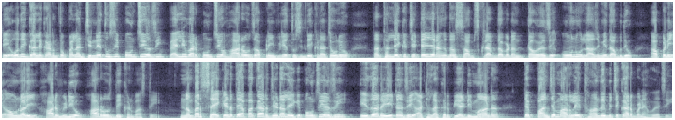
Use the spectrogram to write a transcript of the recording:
ਤੇ ਉਹਦੀ ਗੱਲ ਕਰਨ ਤੋਂ ਪਹਿਲਾਂ ਜਿੰਨੇ ਤੁਸੀਂ ਪਹੁੰਚੇ ਹੋ ਜੀ, ਪਹਿਲੀ ਵਾਰ ਪਹੁੰਚੇ ਹੋ, ਹਰ ਰੋਜ਼ ਆਪਣੀ ਵੀਡੀਓ ਤੁਸੀਂ ਦੇਖਣਾ ਚਾਹੁੰਦੇ ਹੋ, ਤਾਂ ਥੱਲੇ ਇੱਕ ਚਿੱਟੇ ਜਿਹੇ ਰੰਗ ਦਾ ਸਬਸਕ੍ਰਾਈਬ ਦਾ ਬਟਨ ਦਿੱਤਾ ਹੋਇਆ ਜੀ, ਉਹਨੂੰ ਲਾਜ਼ਮੀ ਦੱਬ ਦਿਓ, ਆਪਣੀ ਆਉਣ ਵਾਲੀ ਹਰ ਵੀਡੀਓ ਹਰ ਰੋਜ਼ ਦੇਖਣ ਵਾਸਤੇ। ਨੰਬਰ ਸੈਕਿੰਡ ਤੇ ਆਪਾਂ ਘਰ ਜਿਹੜਾ ਲੈ ਕੇ ਪਹੁੰਚੇ ਹਾਂ ਜੀ, ਇਹਦਾ ਰੇਟ ਹੈ ਜੀ 8 ਲੱਖ ਰੁਪਏ ਡਿਮਾਂਡ ਤੇ ਪੰਜ ਮਰਲੇ ਥਾਂ ਦੇ ਵਿੱਚ ਘਰ ਬਣਿਆ ਹੋਇਆ ਸੀ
